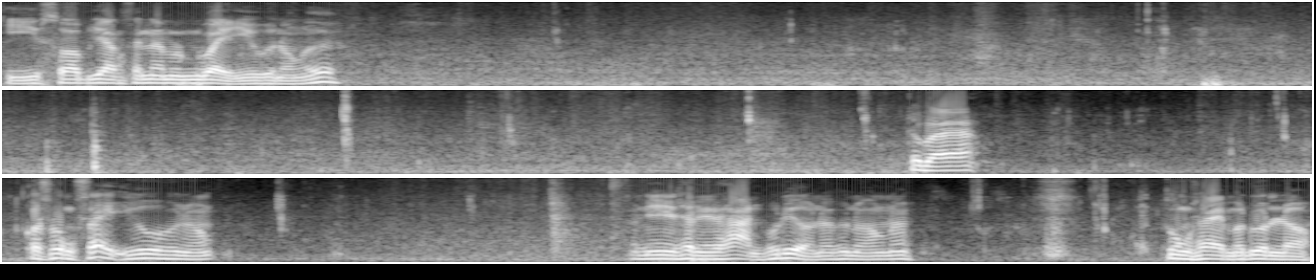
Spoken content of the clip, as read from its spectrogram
จีสอบอย่างสนั่นมันไหวอยู่พี่น้องเอ้ยแต่ว่าก็สงสัยอยู่พี่น้อง อันนี้สันนิษฐานผู้เดียวนะพี่น้องนะสงสัยมาด้วนแล้ว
